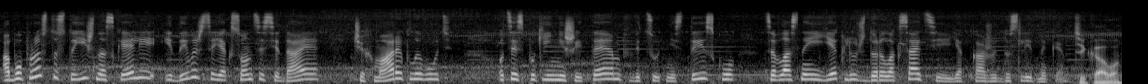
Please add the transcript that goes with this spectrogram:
або просто стоїш на скелі і дивишся, як сонце сідає, чи хмари пливуть. Оцей спокійніший темп, відсутність тиску це, власне, і є ключ до релаксації, як кажуть дослідники. Цікаво.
